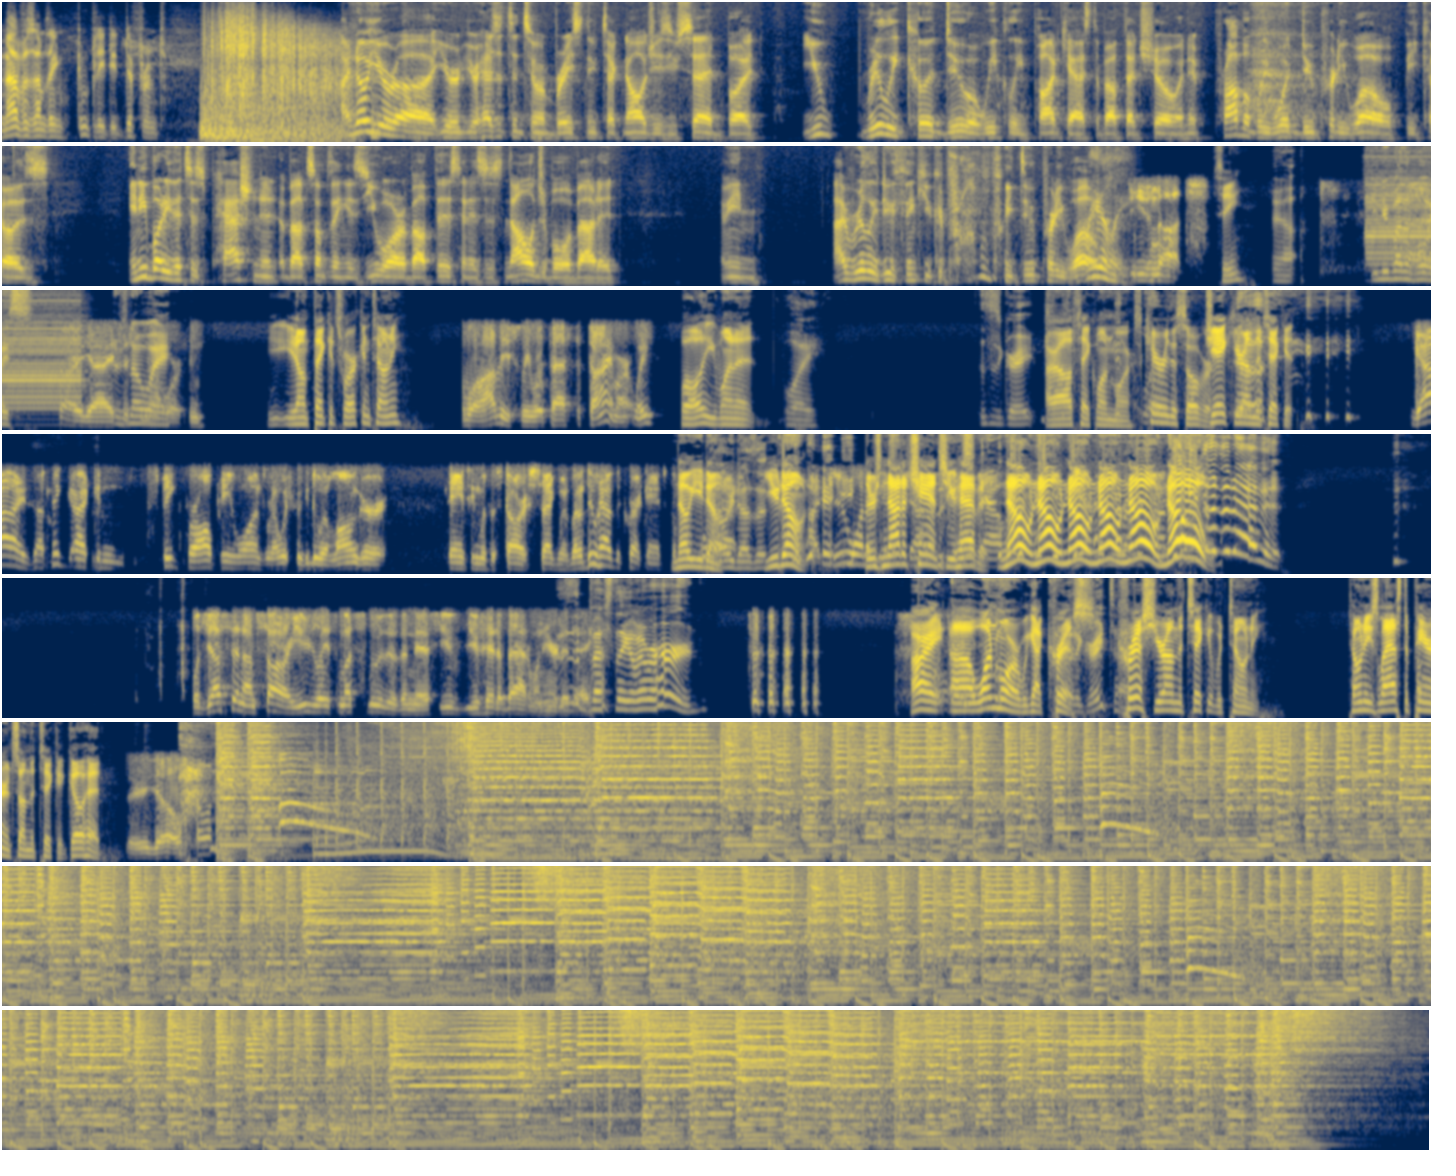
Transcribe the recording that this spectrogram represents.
And now for something completely different. I know you're uh, you're you're hesitant to embrace new technologies, you said, but you really could do a weekly podcast about that show, and it probably would do pretty well because anybody that's as passionate about something as you are about this and is as knowledgeable about it, I mean, I really do think you could probably do pretty well. Really? He's nuts. See, Yeah. You knew by the voice. Sorry, uh, guys. There's it's no not way. working. you, you don't think it's working, Tony? Well, obviously, we're past the time, aren't we? Well, you want to? Boy. This is great. All right, I'll take one more. Let's carry this over. Jake, you're on the ticket. Guys, I think I can speak for all P1s when I wish we could do a longer Dancing with the Stars segment, but I do have the correct answer. No, you don't. he doesn't. You don't. I do want to There's not a chance you have it. Cal- No, no, no, no, no, He no. doesn't have it. Well, Justin, I'm sorry. Usually, it's much smoother than this. You've you've hit a bad one here This is the best thing I've ever heard. All right, uh, one more. We got Chris. Chris, you're on the ticket with Tony. Tony's last appearance on the ticket. Go ahead. there you go.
